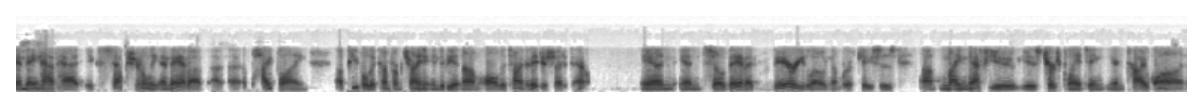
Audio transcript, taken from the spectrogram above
And they mm-hmm. have had exceptionally, and they have a, a, a pipeline of people that come from China into Vietnam all the time, and they just shut it down. And and so they have a very low number of cases. Uh, my nephew is church planting in Taiwan,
